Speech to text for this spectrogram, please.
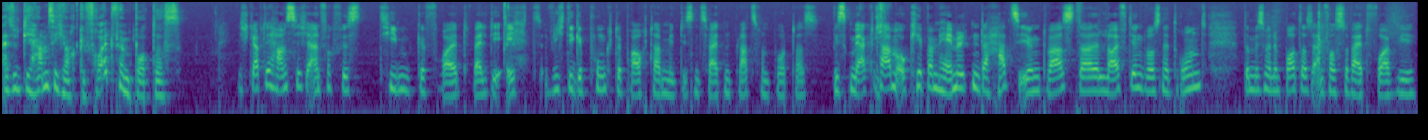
Also die haben sich auch gefreut für den Bottas. Ich glaube, die haben sich einfach fürs Team gefreut, weil die echt wichtige Punkte braucht haben mit diesem zweiten Platz von Bottas. Bis gemerkt haben, okay, beim Hamilton, da hat es irgendwas, da läuft irgendwas nicht rund, da müssen wir den Bottas einfach so weit vor wie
